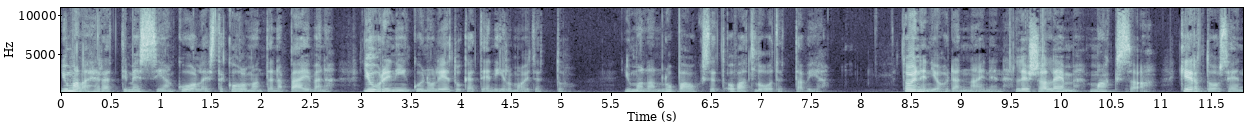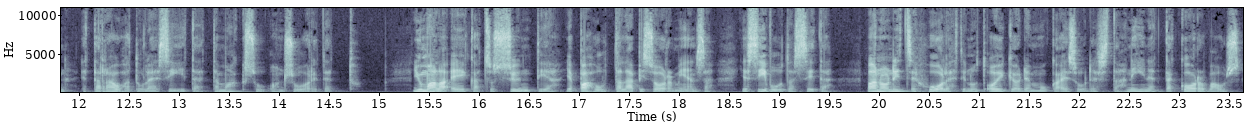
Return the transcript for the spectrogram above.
Jumala herätti Messian kuolleista kolmantena päivänä, juuri niin kuin oli etukäteen ilmoitettu. Jumalan lupaukset ovat luotettavia. Toinen johdannainen, Le Shalem, maksaa, kertoo sen, että rauha tulee siitä, että maksu on suoritettu. Jumala ei katso syntiä ja pahuutta läpi sormiensa ja sivuuta sitä, vaan on itse huolehtinut oikeudenmukaisuudesta niin, että korvaus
